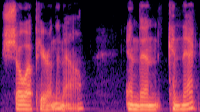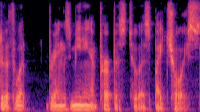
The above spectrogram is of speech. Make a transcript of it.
show up here in the now and then connect with what brings meaning and purpose to us by choice.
